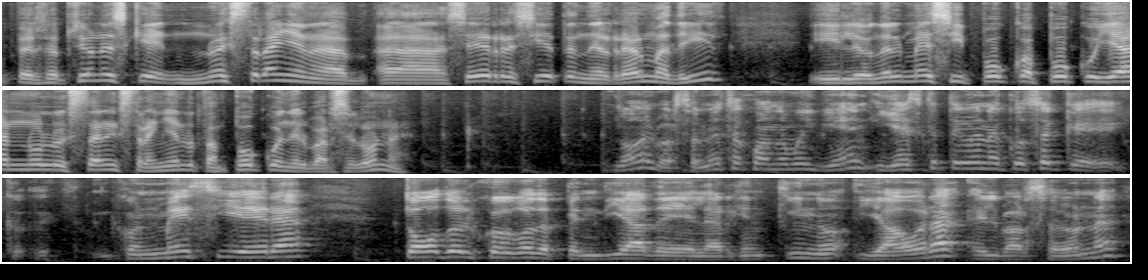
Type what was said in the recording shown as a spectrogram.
percepción es que no extrañan a, a CR7 en el Real Madrid y Leonel Messi poco a poco ya no lo están extrañando tampoco en el Barcelona. No, el Barcelona está jugando muy bien. Y es que tengo una cosa que co- con Messi era todo el juego dependía del argentino. Y ahora el Barcelona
